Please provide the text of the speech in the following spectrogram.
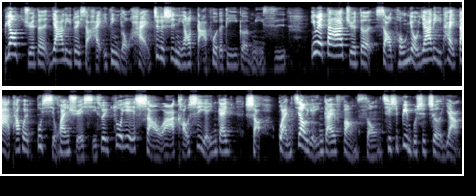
不要觉得压力对小孩一定有害，这个是你要打破的第一个迷思。因为大家觉得小朋友压力太大，他会不喜欢学习，所以作业少啊，考试也应该少，管教也应该放松。其实并不是这样，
